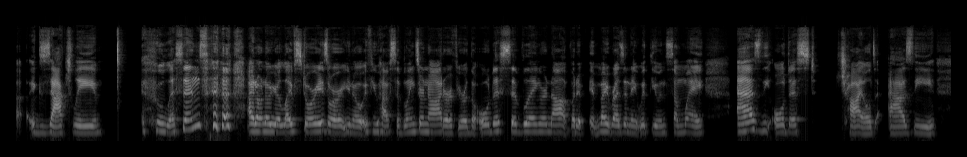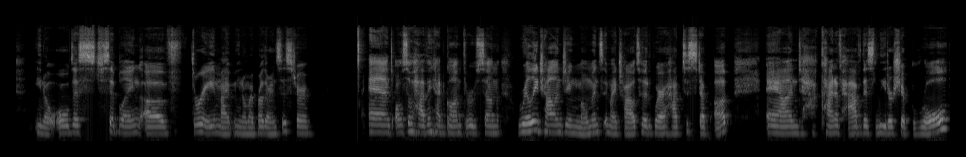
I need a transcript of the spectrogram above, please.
uh, exactly who listens. I don't know your life stories or, you know, if you have siblings or not, or if you're the oldest sibling or not, but it, it might resonate with you in some way. As the oldest child, as the, you know, oldest sibling of three, my, you know, my brother and sister, and also having had gone through some really challenging moments in my childhood where I had to step up and kind of have this leadership role.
